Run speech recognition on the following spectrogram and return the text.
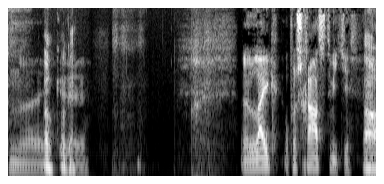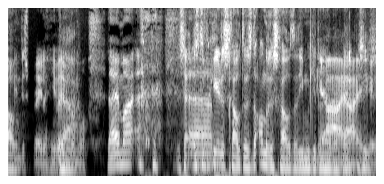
Nee, Oh, ik, eh, oké. Een like op een schaatstweetje. Oh. Winterspelen, je weet Ja. het allemaal. Nee, maar... Dus, dat is de verkeerde schoten, dat is de andere schoten, die moet je dan Ja, hebben. ja, ik, precies.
